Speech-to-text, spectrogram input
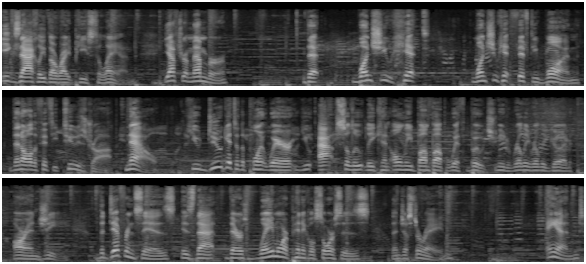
exactly the right piece to land. You have to remember that once you hit once you hit 51, then all the 52s drop. Now, you do get to the point where you absolutely can only bump up with boots. You need really, really good RNG. The difference is is that there's way more pinnacle sources than just a raid. And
